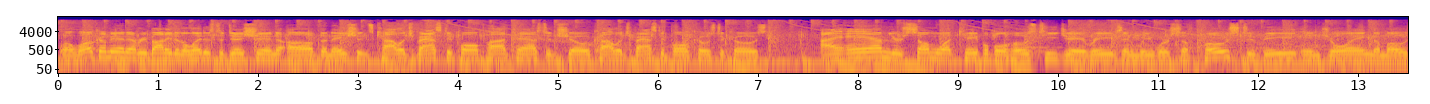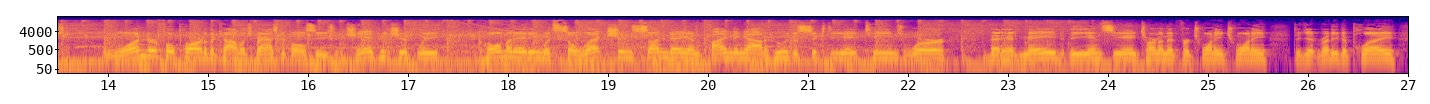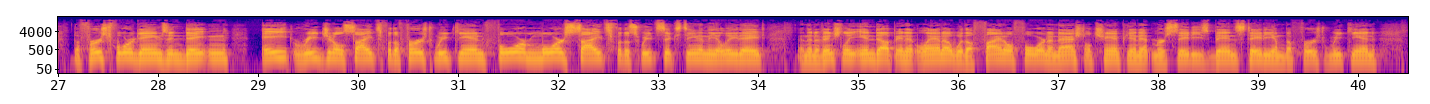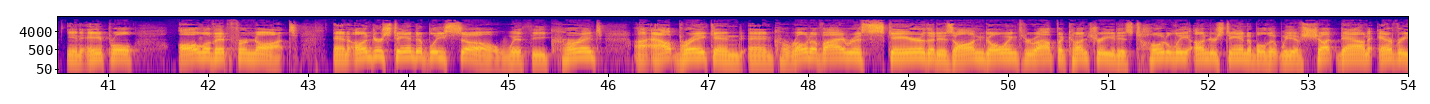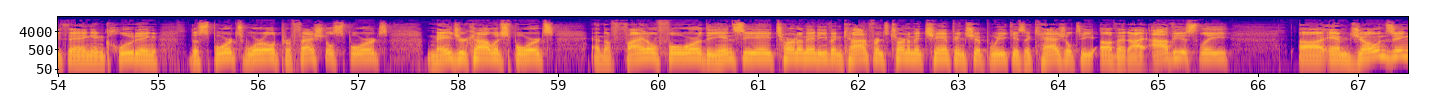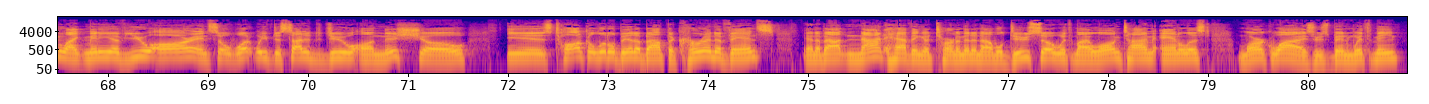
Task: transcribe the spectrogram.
Well, welcome in, everybody, to the latest edition of the nation's college basketball podcast and show, College Basketball Coast to Coast. I am your somewhat capable host, TJ Reeves, and we were supposed to be enjoying the most wonderful part of the college basketball season championship week, culminating with Selection Sunday and finding out who the 68 teams were that had made the NCAA tournament for 2020 to get ready to play the first four games in Dayton eight regional sites for the first weekend, four more sites for the Sweet 16 and the Elite Eight, and then eventually end up in Atlanta with a Final Four and a national champion at Mercedes Benz Stadium the first weekend in April. All of it for naught and understandably so, with the current uh, outbreak and, and coronavirus scare that is ongoing throughout the country, it is totally understandable that we have shut down everything, including the sports world, professional sports, major college sports, and the Final Four, the NCAA tournament, even conference tournament championship week is a casualty of it. I obviously. Uh, am jonesing like many of you are. And so, what we've decided to do on this show is talk a little bit about the current events and about not having a tournament. And I will do so with my longtime analyst, Mark Wise, who's been with me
